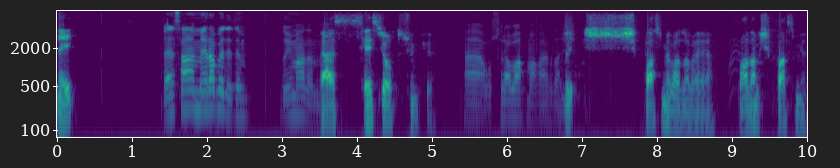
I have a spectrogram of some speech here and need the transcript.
Ney? Ben sana merhaba dedim. Duymadın ben. Ya ses yoktu çünkü. Ha kusura bakma kardeş. Ve şıp basmıyor bu arabaya ya. Bu adam şıp basmıyor.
